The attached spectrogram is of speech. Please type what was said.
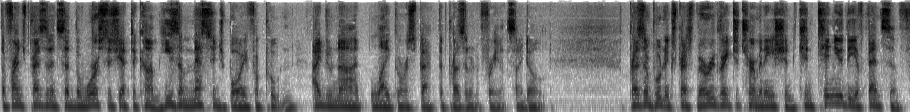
The French president said the worst is yet to come. He's a message boy for Putin. I do not like or respect the president of France. I don't. President Putin expressed very great determination, continue the offensive,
